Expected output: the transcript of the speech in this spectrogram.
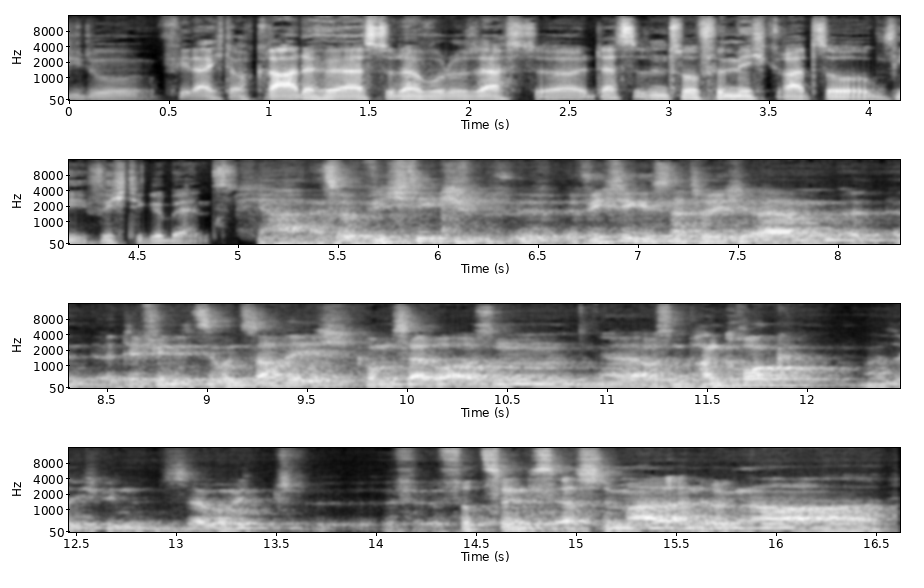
die du vielleicht auch gerade hörst oder wo du sagst, äh, das sind so für mich gerade so irgendwie wichtige Bands? Ja, also wichtig, wichtig ist natürlich ähm, eine Definitionssache. Ich komme selber aus dem, äh, aus dem Punkrock. Also ich bin selber mit 14 das erste Mal an irgendeiner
